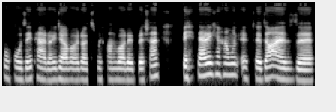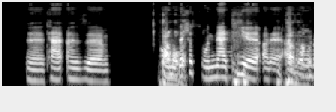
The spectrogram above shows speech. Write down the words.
تو حوزه طراحی جواهرات می‌خوان وارد بشن بهتره که همون ابتدا از از آموزش سنتی آره از همون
